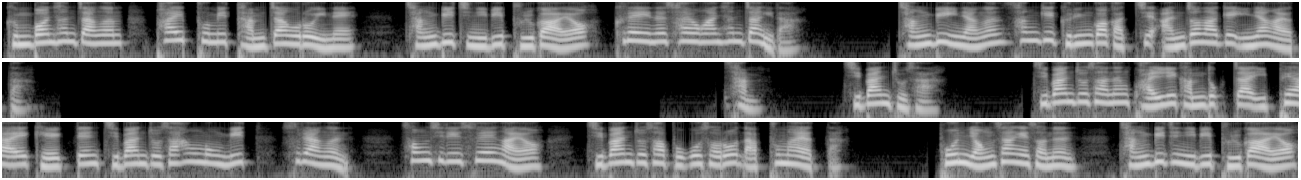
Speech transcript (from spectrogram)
근본 현장은 파이프 및 담장으로 인해 장비 진입이 불가하여 크레인을 사용한 현장이다. 장비 인양은 상기 그림과 같이 안전하게 인양하였다. 3. 집안 조사. 집안조사는 관리 감독자 입회하에 계획된 집안조사 항목 및 수량은 성실히 수행하여 집안조사 보고서로 납품하였다. 본 영상에서는 장비 진입이 불가하여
